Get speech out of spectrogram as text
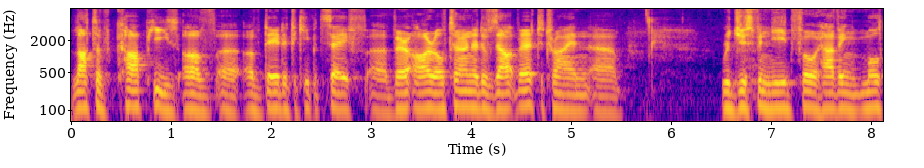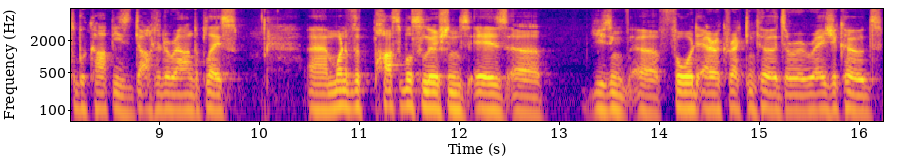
lots of copies of, uh, of data to keep it safe. Uh, there are alternatives out there to try and uh, reduce the need for having multiple copies dotted around the place. Um, one of the possible solutions is uh, using uh, forward error correcting codes or erasure codes.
